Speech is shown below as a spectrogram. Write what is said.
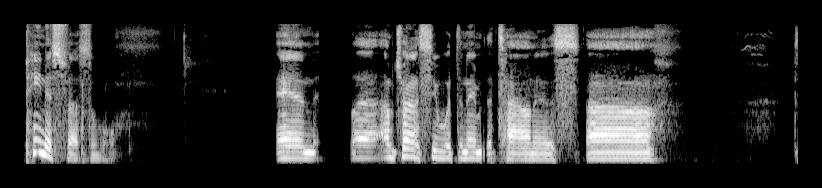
penis festival, and uh, I'm trying to see what the name of the town is. Uh,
